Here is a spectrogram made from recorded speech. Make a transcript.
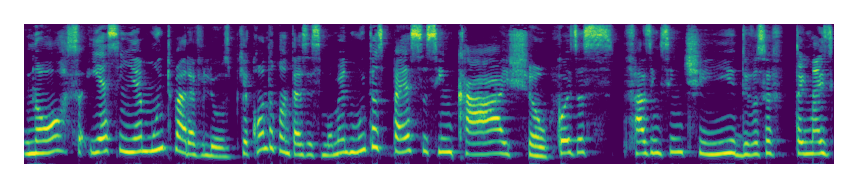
Nossa, e assim, é muito maravilhoso, porque quando acontece esse momento, muitas peças se encaixam, coisas fazem sentido, e você tem mais.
